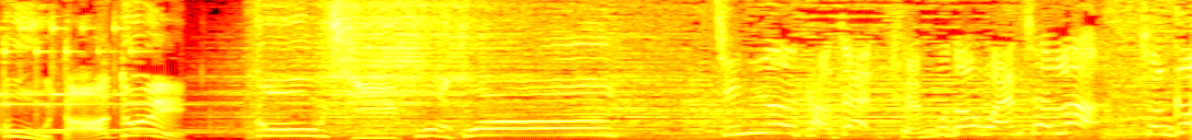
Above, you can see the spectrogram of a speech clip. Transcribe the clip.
部答对，恭喜过关！今天的挑战全部都完成了，成功！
